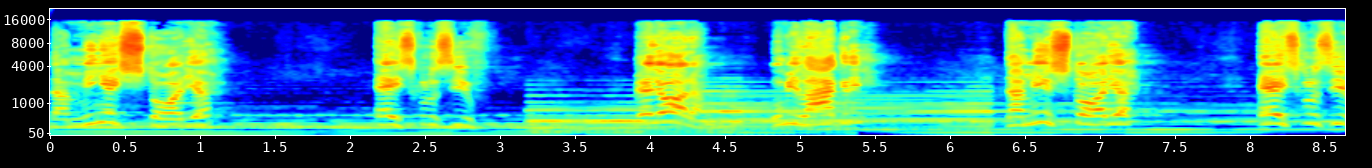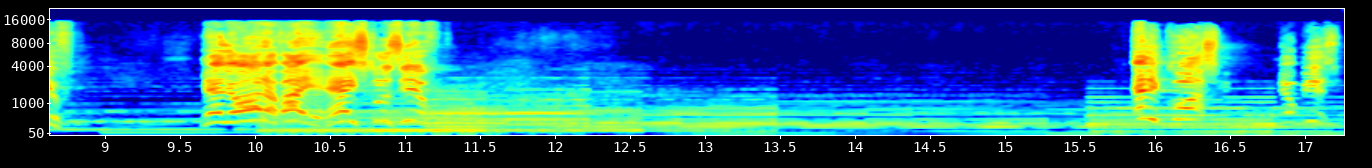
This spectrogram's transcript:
da minha história é exclusivo. Melhora, o milagre da minha história é exclusivo. Melhora, vai, é exclusivo. Ele cospe, meu bispo.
